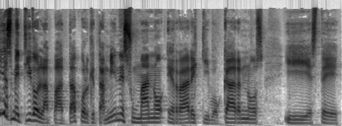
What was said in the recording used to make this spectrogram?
hayas metido la pata, porque también es humano errar, equivocarnos y este,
